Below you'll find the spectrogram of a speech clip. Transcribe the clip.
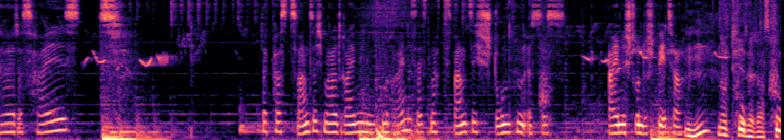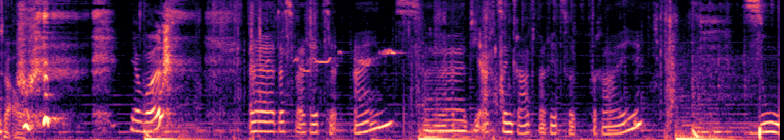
Äh, das heißt, da passt 20 mal drei Minuten rein. Das heißt, nach 20 Stunden ist es eine Stunde später. Mhm, notiere das bitte auch. Jawohl. Äh, das war Rätsel 1. Äh, die 18 Grad war Rätsel 3. So.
